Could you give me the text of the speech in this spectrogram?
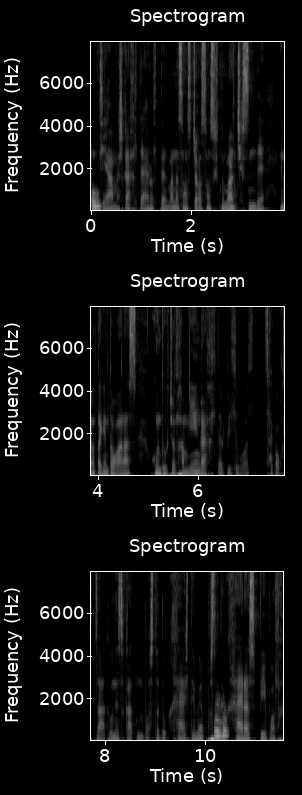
За маш гайхалтай хариулт байна. Манай сонсож байгаа сонсогч нар маань ч гэсэндээ энэ удаагийн дугаараас хүнд өгч бол хамгийн гайхалтай бэлэг бол цаг хугацаа түүнээс гадна бусдад үг хайр тийм ээ. Бусдад үг хайраас бий болох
